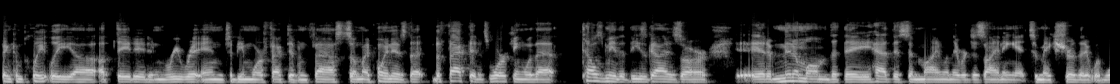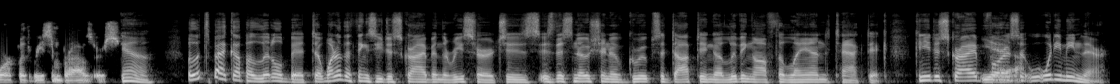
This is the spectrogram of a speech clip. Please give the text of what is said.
been completely uh, updated and rewritten to be more effective and fast. So my point is that the fact that it's working with that tells me that these guys are at a minimum that they had this in mind when they were designing it to make sure that it would work with recent browsers. Yeah. Well, let's back up a little bit. Uh, one of the things you describe in the research is is this notion of groups adopting a living off the land tactic. Can you describe yeah. for us what do you mean there?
